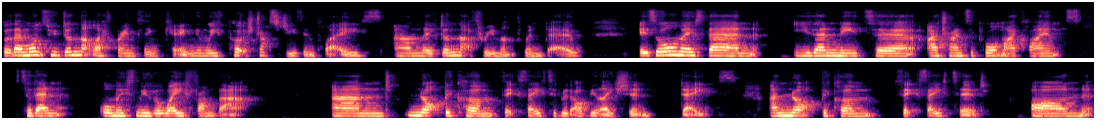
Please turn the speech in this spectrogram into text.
But then once we've done that left brain thinking and we've put strategies in place and they've done that three month window it's almost then you then need to i try and support my clients to then almost move away from that and not become fixated with ovulation dates and not become fixated on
